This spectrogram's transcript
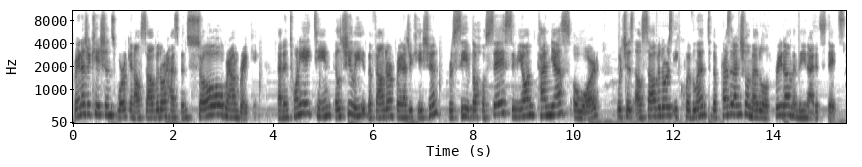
brain education's work in El Salvador has been so groundbreaking that in 2018, Ilchi Lee, the founder of Brain Education, received the Jose Simeon Cañas Award which is El Salvador's equivalent to the Presidential Medal of Freedom in the United States,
